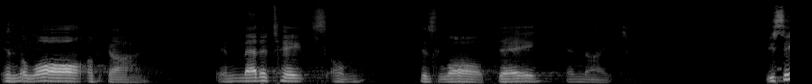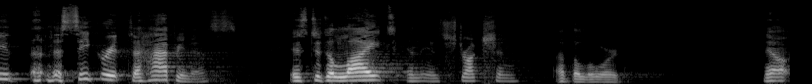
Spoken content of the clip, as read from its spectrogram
in the law of God and meditates on his law day and night. You see, the secret to happiness is to delight in the instruction of the Lord. Now,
